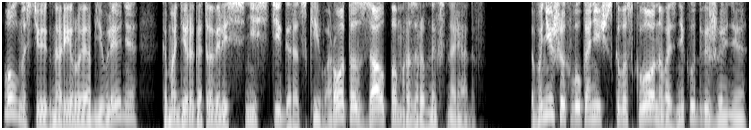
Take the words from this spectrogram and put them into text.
Полностью игнорируя объявление, командиры готовились снести городские ворота залпом разрывных снарядов. В нишах вулканического склона возникло движение.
